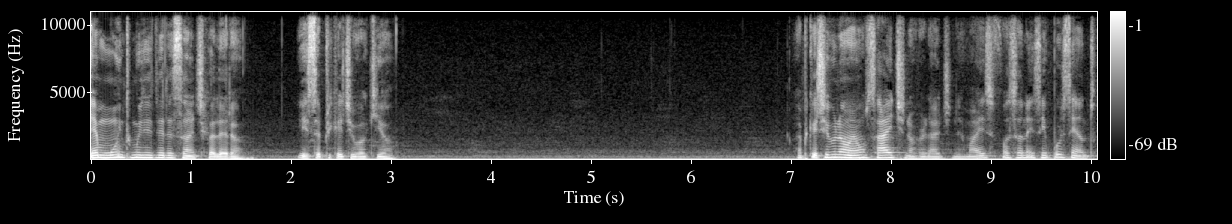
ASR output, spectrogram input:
É muito, muito interessante, galera. Esse aplicativo aqui, ó. aplicativo não é um site, na verdade, né? Mas funciona em 100%.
